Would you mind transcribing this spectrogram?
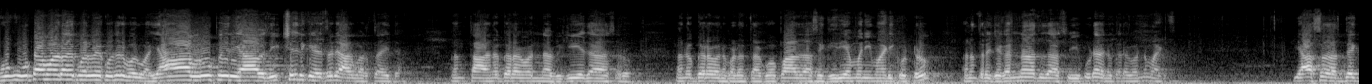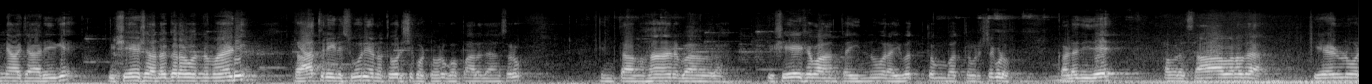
ಮಗು ಊಟ ಮಾಡೋದಕ್ಕೆ ಬರಬೇಕು ಅಂದರೆ ಬರುವ. ಯಾವ ರೂಪದಲ್ಲಿ ಯಾವ ದೀಕ್ಷೆಯಲ್ಲಿ ಕೇಳ್ತಾರೆ ಆಗ ಬರ್ತಾ ಇದ್ದ. ಅಂತ ಅನುಗ್ರಹವನ್ನು ವಿಜಯದಾಸರು, ಅನುಗ್ರಹವನ್ನು ಪಡೆದಂಥ ಗೋಪಾಲದಾಸ ಗಿರಿಯಮ್ಮನಿ ಮಾಡಿಕೊಟ್ಟರು ಅನಂತರ ಜಗನ್ನಾಥದಾಸಿಯು ಕೂಡ ಅನುಗ್ರಹವನ್ನು ಮಾಡಿದರು. ವ್ಯಾಸ ಅಧ್ಯಜ್ಞಾಚಾರ್ಯರಿಗೆ ವಿಶೇಷ ಅನುಗ್ರಹವನ್ನು ಮಾಡಿ ರಾತ್ರಿಯಲ್ಲಿ ಸೂರ್ಯನ ತೋರಿಸಿಕೊಟ್ಟವರು ಗೋಪಾಲದಾಸರು. ಇಂಥ ಮಹಾನುಭಾವರ ವಿಶೇಷವಾದಂಥ ಇನ್ನೂರ ಐವತ್ತೊಂಬತ್ತು ವರ್ಷಗಳು ಕಳೆದಿದೆ. ಅವರ ಸಾವಿರದ ಏಳ್ನೂರ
